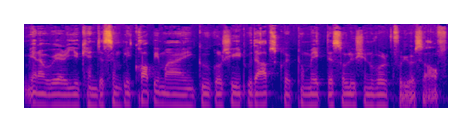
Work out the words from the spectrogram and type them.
you know where you can just simply copy my google sheet with AppScript to make the solution work for yourself.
